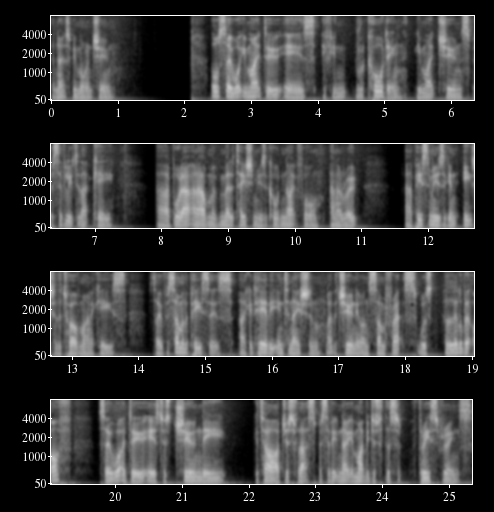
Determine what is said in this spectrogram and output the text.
the notes will be more in tune. Also, what you might do is if you're recording, you might tune specifically to that key. Uh, I brought out an album of meditation music called Nightfall, and I wrote a piece of music in each of the 12 minor keys. So for some of the pieces, I could hear the intonation, like the tuning on some frets was a little bit off. So what I do is just tune the guitar just for that specific note. It might be just for the three strings.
